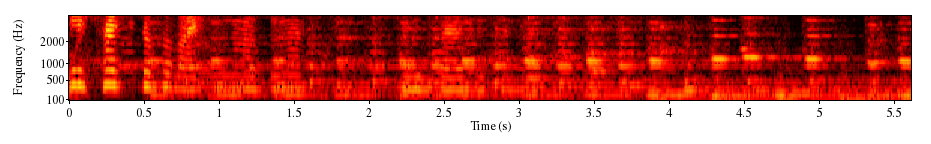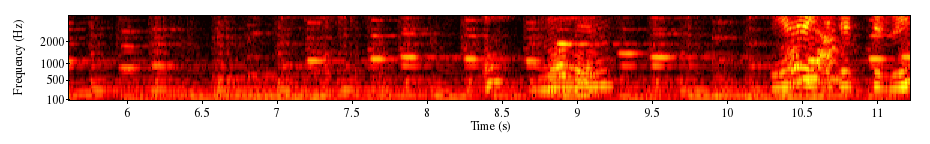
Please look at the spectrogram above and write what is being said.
Burada bir taş kafa var. Onun ağzına tane. Taş kafa. Ne oluyor? Niye hareket ettirdin ya?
